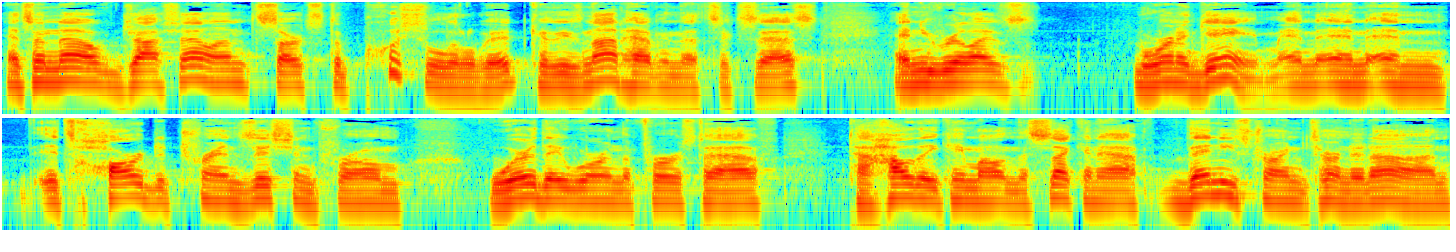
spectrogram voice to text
And so now josh allen starts to push a little bit because he's not having that success. And you realize we're in a game, and, and, and it's hard to transition from where they were in the first half to how they came out in the second half. Then he's trying to turn it on,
